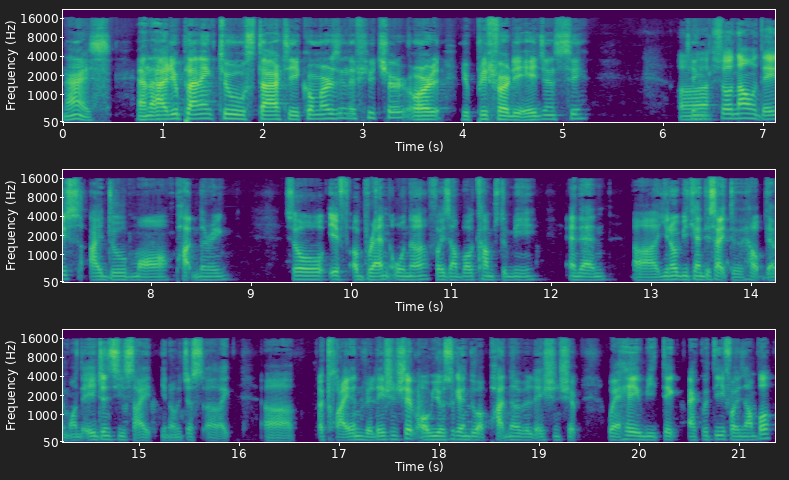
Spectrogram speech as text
nice. And are you planning to start e-commerce in the future, or you prefer the agency? Uh, so nowadays I do more partnering. So if a brand owner, for example, comes to me and then uh, you know we can decide to help them on the agency side, you know, just uh, like uh, a client relationship, or we also can do a partner relationship where hey we take equity for example,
